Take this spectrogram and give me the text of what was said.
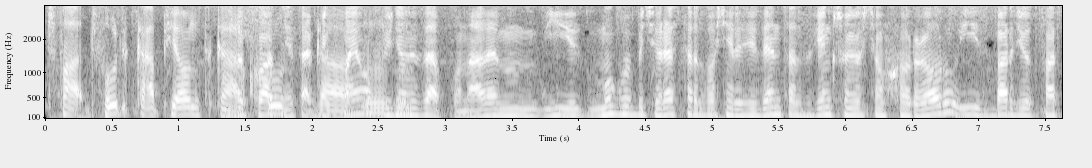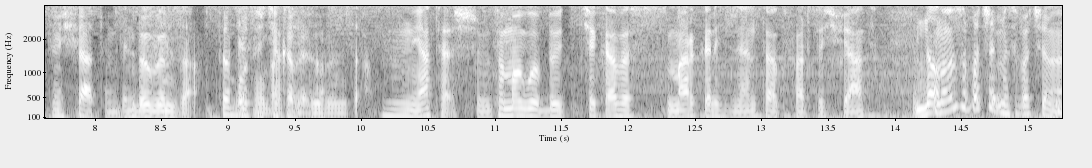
czwa, czwórka, piątka, Dokładnie szóstka. tak, więc mają Mhm. opóźniony zapłon, ale m- i mógłby być restart właśnie Residenta z większą ilością horroru i z bardziej otwartym światem, więc Byłbym za. To było coś ciekawego. Byłbym za. Mm, Ja też. To mogłoby być ciekawe z marka Residenta, otwarty świat. No. No, zobaczymy, zobaczymy. To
